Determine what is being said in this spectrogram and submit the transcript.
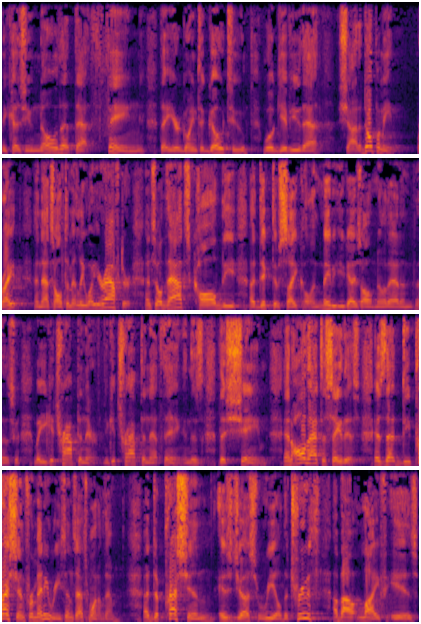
Because you know that that thing that you're going to go to will give you that shot of dopamine right? And that's ultimately what you're after. And so that's called the addictive cycle. And maybe you guys all know that, and, but you get trapped in there. You get trapped in that thing, and there's the shame. And all that to say this is that depression, for many reasons, that's one of them. Uh, depression is just real. The truth about life is,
